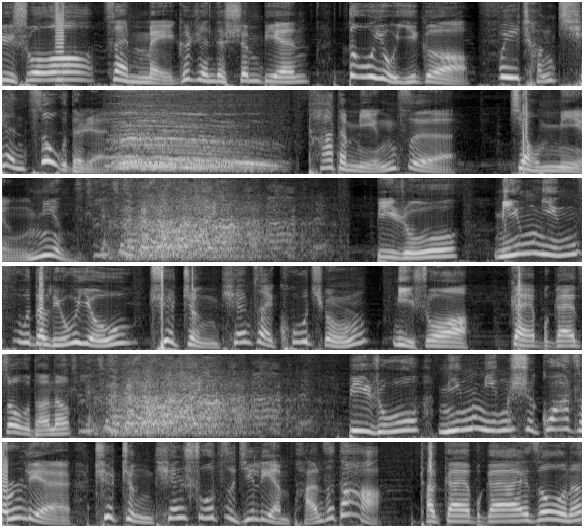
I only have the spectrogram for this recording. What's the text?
据说，在每个人的身边都有一个非常欠揍的人，他的名字叫明明。比如，明明富得流油，却整天在哭穷，你说该不该揍他呢？比如，明明是瓜子脸，却整天说自己脸盘子大，他该不该挨揍呢？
